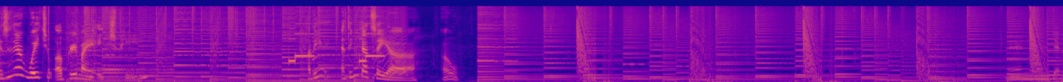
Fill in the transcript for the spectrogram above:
Isn't there a way to upgrade my HP? I think I think that's a uh Oh. And dead.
